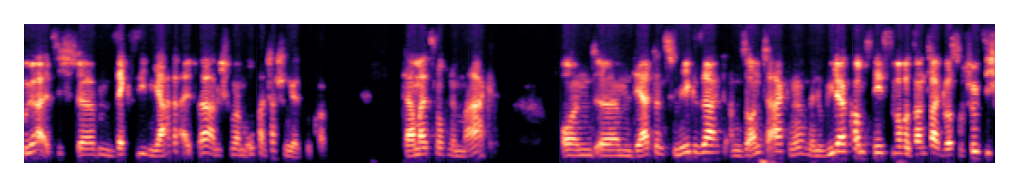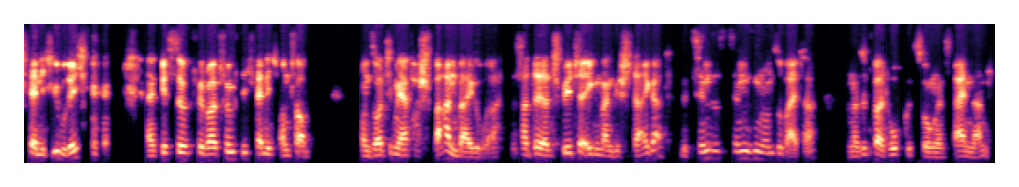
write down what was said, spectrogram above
früher, als ich ähm, sechs, sieben Jahre alt war, habe ich von meinem Opa Taschengeld bekommen. Damals noch eine Mark. Und ähm, der hat dann zu mir gesagt, am Sonntag, ne, wenn du wiederkommst, nächste Woche Sonntag, du hast noch 50 Pfennig übrig, dann kriegst du für mal 50 Pfennig on top. Und sollte mir einfach Sparen beigebracht. Das hat er dann später irgendwann gesteigert mit Zinseszinsen und so weiter. Und dann sind wir halt hochgezogen ins Rheinland.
